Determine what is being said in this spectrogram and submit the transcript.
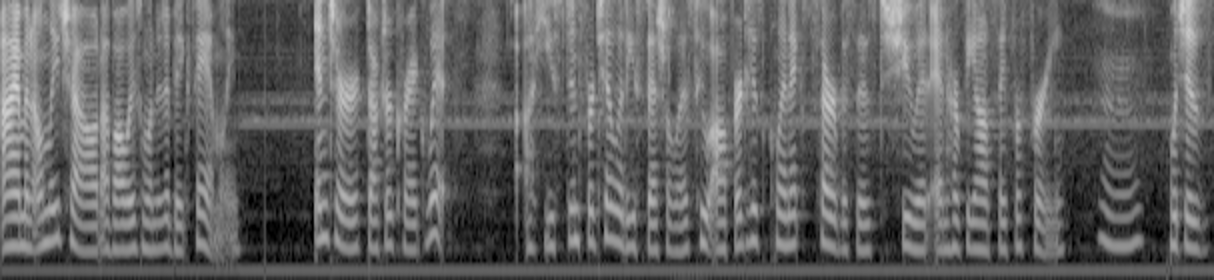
I am an only child. I've always wanted a big family. Enter Dr. Craig Witz, a Houston fertility specialist who offered his clinic's services to Schuett and her fiance for free, which is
